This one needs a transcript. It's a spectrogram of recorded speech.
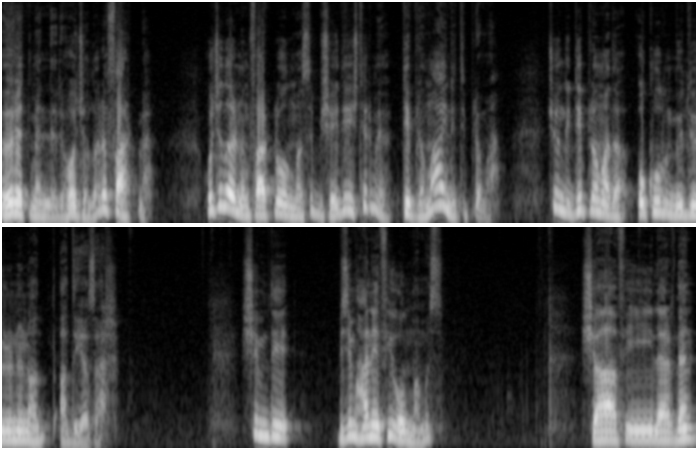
öğretmenleri, hocaları farklı. Hocalarının farklı olması bir şey değiştirmiyor. Diploma aynı diploma. Çünkü diplomada okul müdürünün adı yazar. Şimdi bizim Hanefi olmamız Şafiilerden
